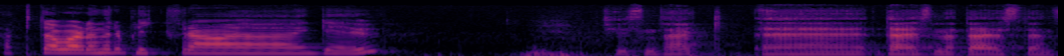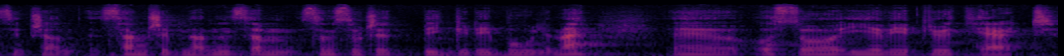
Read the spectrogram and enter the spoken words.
Takk. Da var det en replikk fra eh, GU. Tusen takk. Eh, det er sånn at det er Studentsamskipnaden som, som, stort sett bygger de boligene. Eh, og så gir vi prioritert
